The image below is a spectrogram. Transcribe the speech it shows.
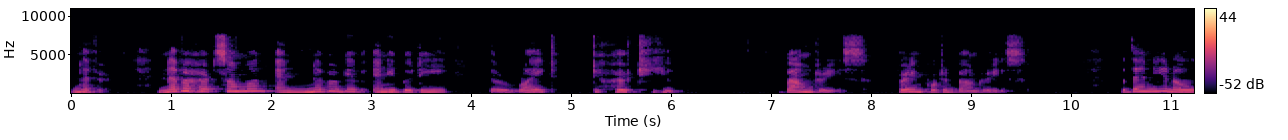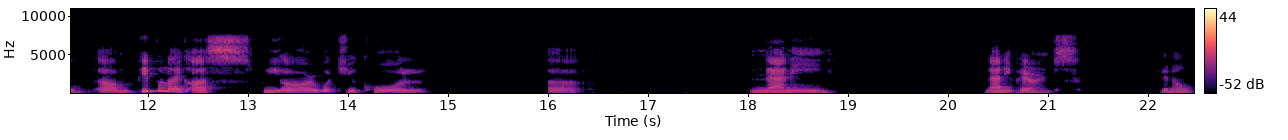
Never never hurt someone and never give anybody the right to hurt you boundaries very important boundaries but then, you know, um, people like us, we are what you call uh, nanny nanny parents. You know,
